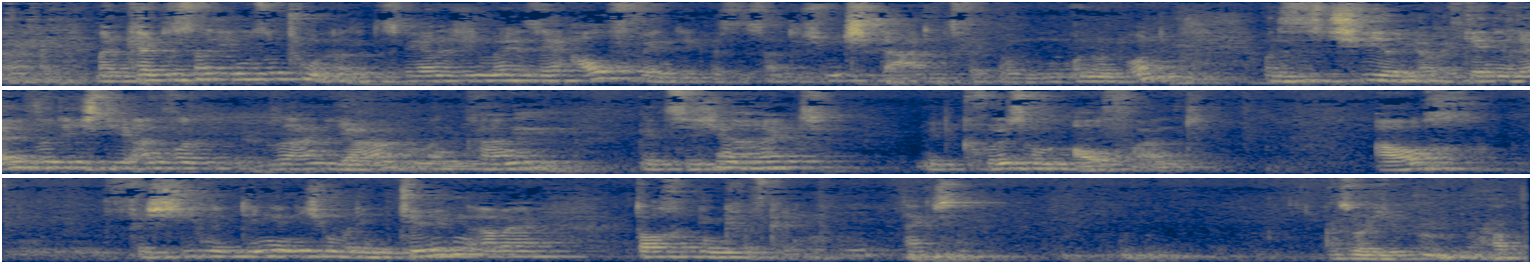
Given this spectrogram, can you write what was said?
Ja. Man könnte es halt eben so tun. Also das wäre natürlich immer sehr aufwendig. Das ist natürlich mit Statik verbunden und und und. Und es ist schwierig. Aber generell würde ich die Antwort sagen, ja, man kann mit Sicherheit, mit größerem Aufwand auch verschiedene Dinge nicht unbedingt tilgen, aber doch in den Griff kriegen. Dankeschön. Also ich habe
